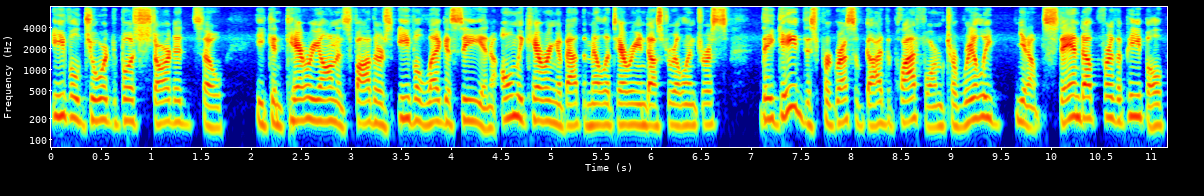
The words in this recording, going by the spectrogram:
evil George Bush started so he can carry on his father's evil legacy and only caring about the military industrial interests. They gave this progressive guy the platform to really, you know, stand up for the people.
